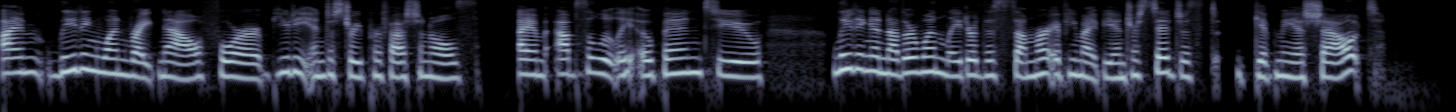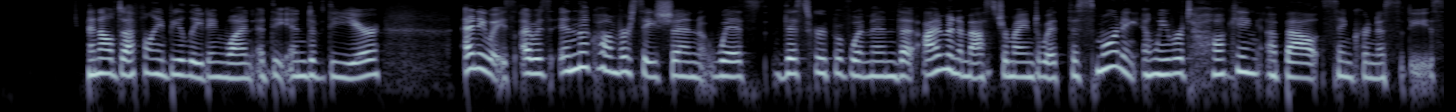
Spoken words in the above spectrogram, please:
I'm leading one right now for beauty industry professionals. I am absolutely open to leading another one later this summer. If you might be interested, just give me a shout. And I'll definitely be leading one at the end of the year. Anyways, I was in the conversation with this group of women that I'm in a mastermind with this morning, and we were talking about synchronicities.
